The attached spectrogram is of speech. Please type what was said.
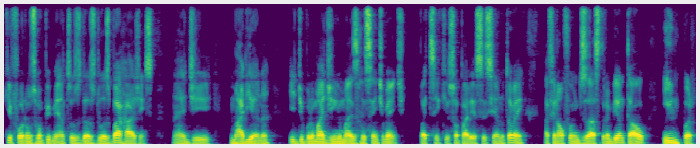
que foram os rompimentos das duas barragens, né, de Mariana e de Brumadinho mais recentemente. Pode ser que isso apareça esse ano também. Afinal, foi um desastre ambiental ímpar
